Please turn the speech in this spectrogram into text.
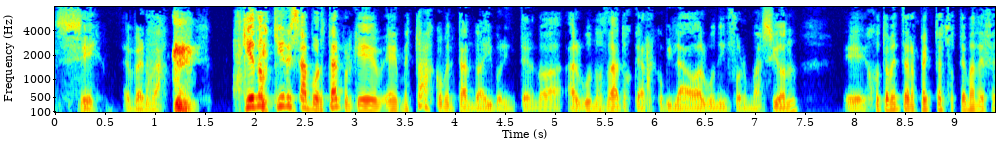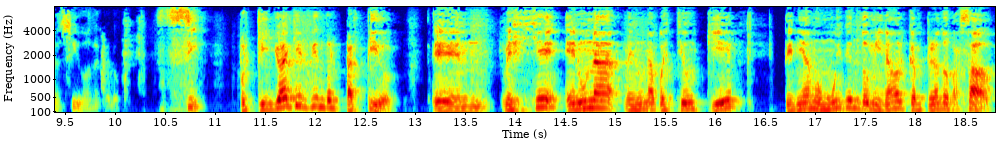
Sí, es verdad. ¿Qué nos quieres aportar? Porque eh, me estabas comentando ahí por interno algunos datos que has recopilado, alguna información, eh, justamente respecto a estos temas defensivos de Colo. Sí, porque yo ayer viendo el partido, eh, me fijé en una, en una cuestión que teníamos muy bien dominado el campeonato pasado,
